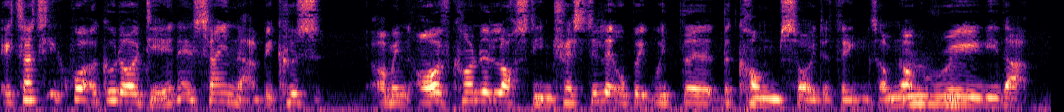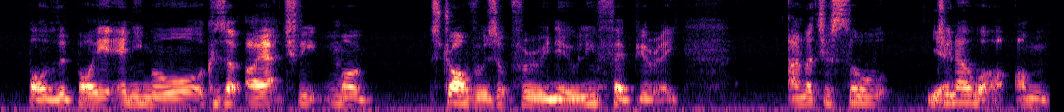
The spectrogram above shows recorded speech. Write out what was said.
it's actually quite a good idea now saying that because I mean I've kind of lost interest a little bit with the the comms side of things. I'm not mm-hmm. really that bothered by it anymore because I, I actually my Strava was up for renewal in February, and I just thought yeah. do you know what? I'm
